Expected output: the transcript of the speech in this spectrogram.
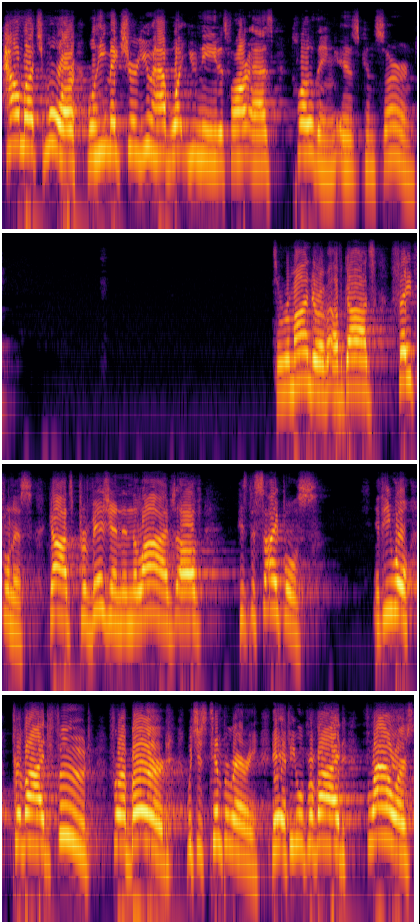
how much more will he make sure you have what you need as far as clothing is concerned? It's a reminder of, of God's faithfulness, God's provision in the lives of his disciples. If he will provide food for a bird, which is temporary, if he will provide flowers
